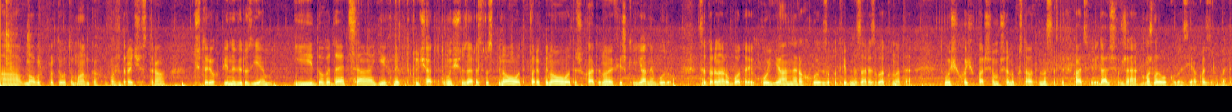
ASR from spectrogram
а в нових протиотуманках, ось, до речі, стара, чотирьохпінові роз'єми. І доведеться їх не підключати, тому що зараз розпіновувати, перепіновувати, шукати нові фішки я не буду. Це дурна робота, яку я не рахую за потрібне зараз виконати. Тому що хочу першу машину поставити на сертифікацію і далі вже можливо колись якось зробити.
